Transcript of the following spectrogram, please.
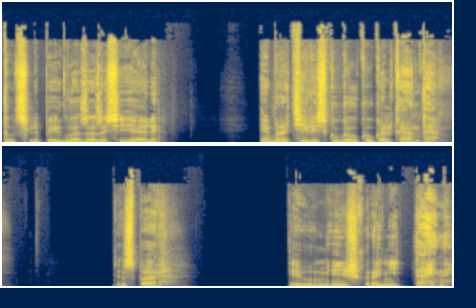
Тут слепые глаза засияли и обратились к уголку кальканта. «Каспар, ты умеешь хранить тайны?»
